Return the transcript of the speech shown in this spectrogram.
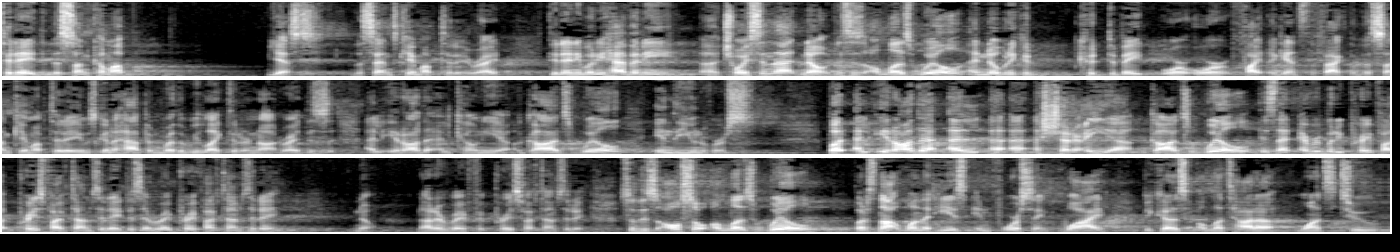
today, did the sun come up? Yes, the sentence came up today, right? Did anybody have any uh, choice in that? No, this is Allah's will, and nobody could, could debate or, or fight against the fact that the sun came up today. It was going to happen whether we liked it or not, right? This is al irada al kawniyya, God's will in the universe. But al irada al uh, uh, God's will, is that everybody pray, prays five times a day. Does everybody pray five times a day? No, not everybody prays five times a day. So there's also Allah's will, but it's not one that He is enforcing. Why? Because Allah Ta'ala wants to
